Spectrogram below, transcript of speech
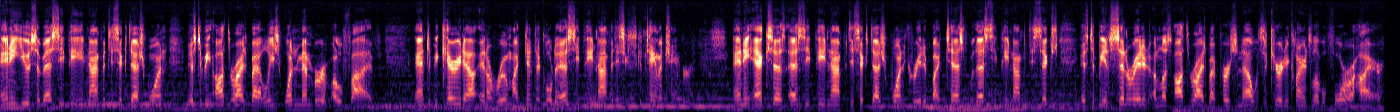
Any use of SCP-956-1 is to be authorized by at least one member of O5, and to be carried out in a room identical to SCP-956's containment chamber. Any excess SCP-956-1 created by test with SCP-956 is to be incinerated unless authorized by personnel with security clearance level 4 or higher,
